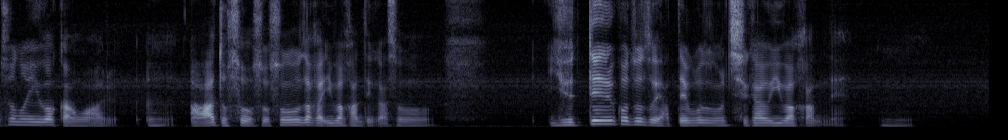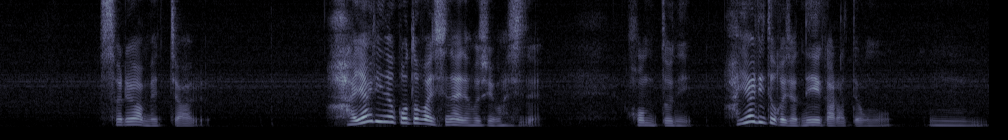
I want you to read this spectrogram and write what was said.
その違和感はある、うん、ああとそうそう。そのだから違和感っていうかその言ってることとやってることの違う違和感ね、うん、それはめっちゃある。流行りの言葉にしないでほしいマジで。本当に。流行りとかじゃねえからって思う。うん。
